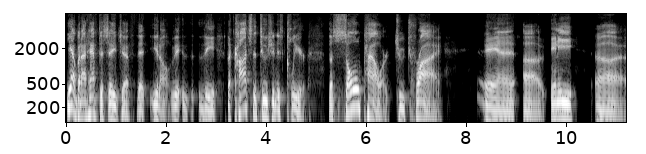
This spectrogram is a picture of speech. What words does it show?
Yeah, but I'd have to say, Jeff, that you know the, the Constitution is clear the sole power to try and uh, any uh,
